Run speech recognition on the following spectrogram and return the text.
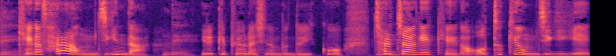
네. 걔가 살아 움직인다. 네. 이렇게 표현하시는 분도 있고 철저하게 네. 걔가 어떻게 움직이게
